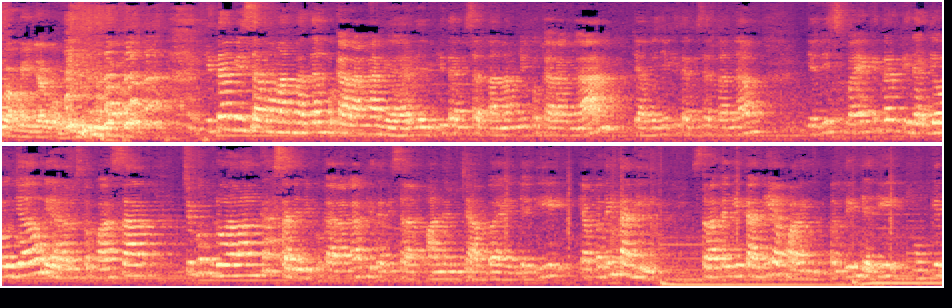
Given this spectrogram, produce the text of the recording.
Suaminya kok? Kita bisa memanfaatkan pekarangan ya, jadi kita bisa tanam di pekarangan, cabainya kita bisa tanam. Jadi supaya kita tidak jauh-jauh ya harus ke pasar, cukup dua langkah saja di pekarangan kita bisa panen cabai. Jadi yang penting tadi strategi tadi yang paling penting. Jadi mungkin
